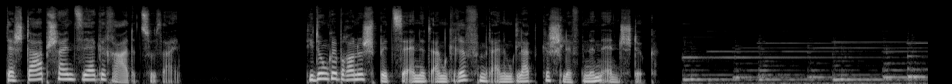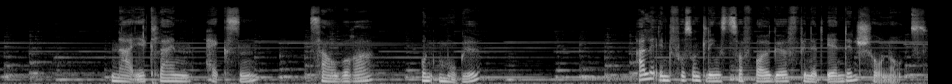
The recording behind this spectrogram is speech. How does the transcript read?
Der Stab scheint sehr gerade zu sein. Die dunkelbraune Spitze endet am Griff mit einem glatt geschliffenen Endstück. Na, ihr kleinen Hexen, Zauberer und Muggel? Alle Infos und Links zur Folge findet ihr in den Show Notes.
